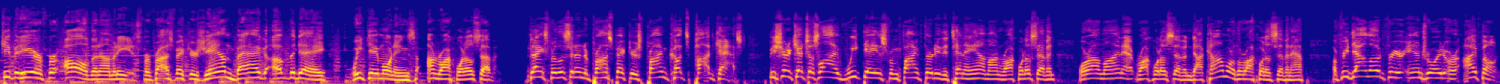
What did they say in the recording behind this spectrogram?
Keep it here for all the nominees for Prospector's yam bag of the day, weekday mornings on Rock 107. Thanks for listening to Prospector's Prime Cuts podcast. Be sure to catch us live weekdays from 5.30 to 10 a.m. on Rock 107 or online at rock107.com or the Rock 107 app. A free download for your Android or iPhone.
